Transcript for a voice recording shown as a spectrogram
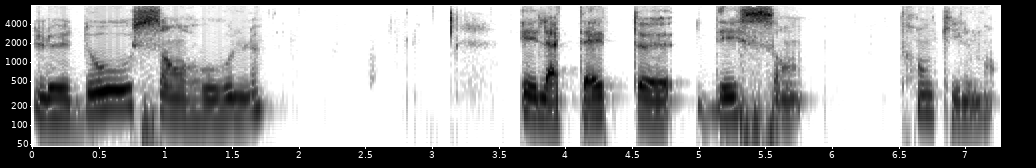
Le dos s'enroule et la tête descend tranquillement.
